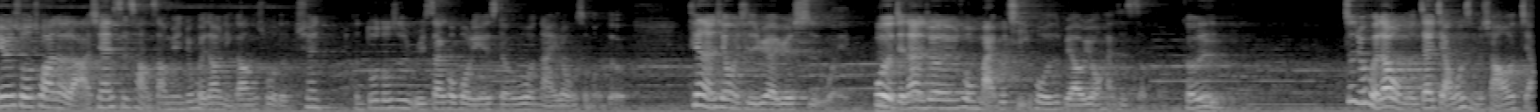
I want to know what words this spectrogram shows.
因为说穿了啦，现在市场上面就回到你刚刚说的，现在很多都是 recycle polyester 或 nylon 什么的，天然纤维其实越来越式微，或者简单的说就是说买不起，或者是不要用还是什么。可是这就回到我们在讲为什么想要讲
